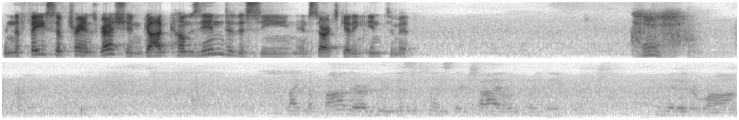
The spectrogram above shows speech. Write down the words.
In the face of transgression, God comes into the scene and starts getting intimate. like a father who disciplines their child when they committed a wrong,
